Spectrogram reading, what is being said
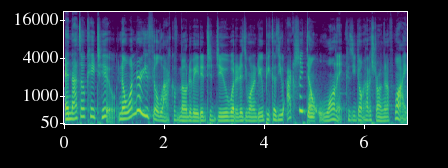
And that's okay too. No wonder you feel lack of motivated to do what it is you want to do because you actually don't want it because you don't have a strong enough why.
